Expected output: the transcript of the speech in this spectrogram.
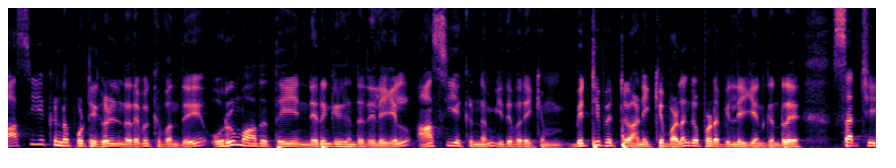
ஆசிய கிண்ண போட்டிகள் நிறைவுக்கு வந்து ஒரு மாதத்தை நெருங்குகின்ற நிலையில் ஆசிய கிண்ணம் இதுவரைக்கும் வெற்றி பெற்று அணிக்கு வழங்கப்படவில்லை என்கின்ற சர்ச்சை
